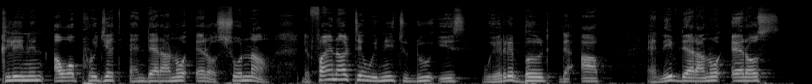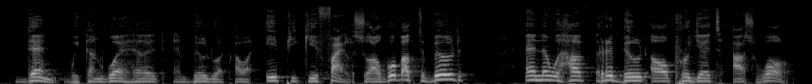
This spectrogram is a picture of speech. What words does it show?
cleaning our project and there are no errors. So now the final thing we need to do is we rebuild the app and if there are no errors, then we can go ahead and build what our APK file. So I'll go back to build and then we have rebuild our project as well.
